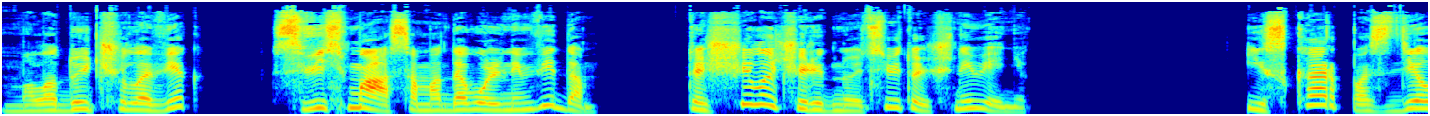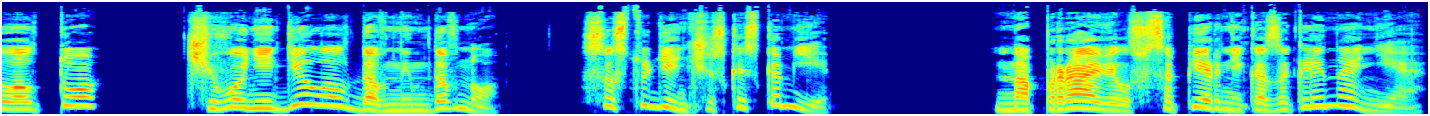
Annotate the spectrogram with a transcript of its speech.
Молодой человек с весьма самодовольным видом тащил очередной цветочный веник. И Скарпа сделал то, чего не делал давным-давно, со студенческой скамьи. Направил в соперника заклинание,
